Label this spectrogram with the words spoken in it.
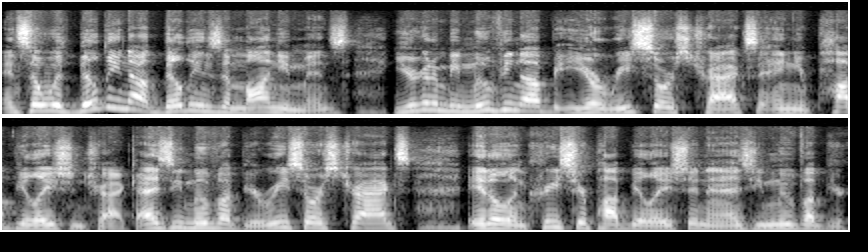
And so with building out buildings and monuments, you're going to be moving up your resource tracks and your population track. As you move up your resource tracks, it'll increase your population and as you move up your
